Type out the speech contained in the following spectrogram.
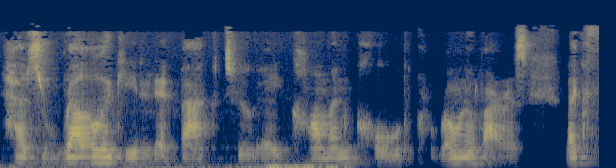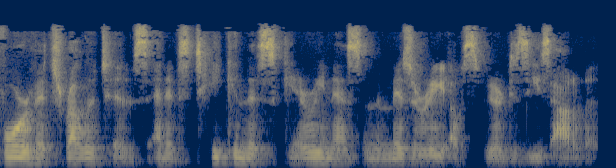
has relegated it back to a common cold coronavirus, like four of its relatives, and it's taken the scariness and the misery of severe disease out of it.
